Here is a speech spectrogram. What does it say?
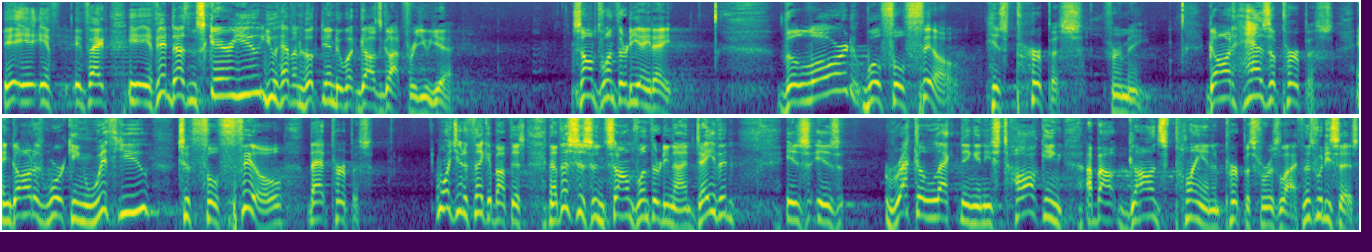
If, in fact, if it doesn't scare you, you haven't hooked into what God's got for you yet. Psalms 138 8. The Lord will fulfill his purpose for me. God has a purpose, and God is working with you to fulfill that purpose. I want you to think about this. Now, this is in Psalms 139. David is, is recollecting and he's talking about God's plan and purpose for his life. And this is what he says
